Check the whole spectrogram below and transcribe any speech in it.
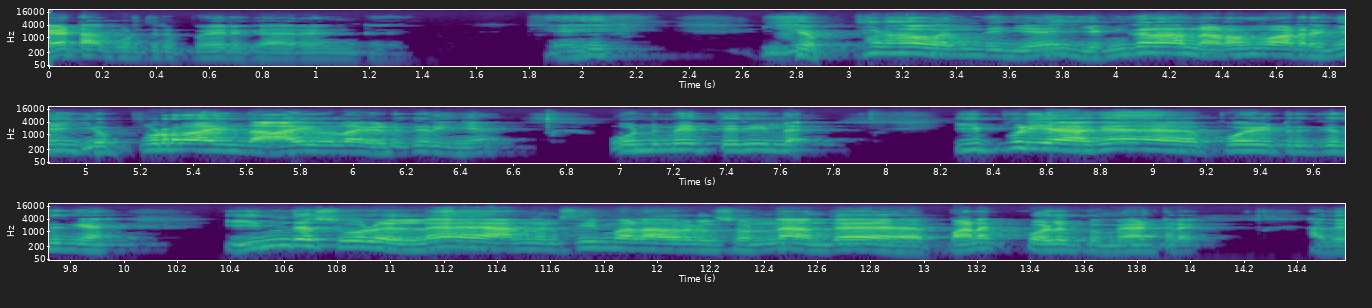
டேட்டா கொடுத்துட்டு போயிருக்காருன்ட்டு. ஏய் எப்படா வந்தீங்க? எங்கடா நடமாடுறீங்க? எப்படா இந்த ஆய்வெல்லாம் எடுக்கிறீங்க? ஒன்றுமே தெரியல. இப்படியாக போயிட்டு இருக்குதுங்க இந்த சூழலில் அண்ணன் சீமாலா அவர்கள் சொன்ன அந்த பணக்கொழுப்பு மேட்ரு. அது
